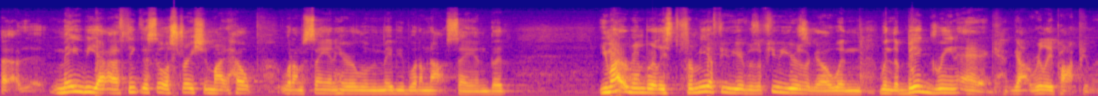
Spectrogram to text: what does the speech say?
Uh, maybe I think this illustration might help what I'm saying here, a little, maybe what I'm not saying, but you might remember, at least for me, a few years, it was a few years ago when, when the big green egg got really popular.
